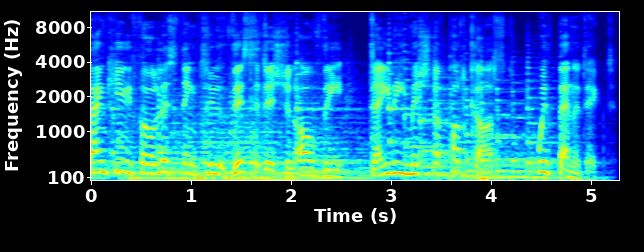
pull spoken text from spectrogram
Thank you for listening to this edition of the Daily Mishnah Podcast with Benedict.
